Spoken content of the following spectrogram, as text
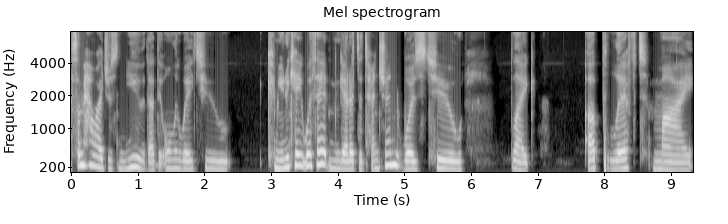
somehow I just knew that the only way to communicate with it and get its attention was to like uplift my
